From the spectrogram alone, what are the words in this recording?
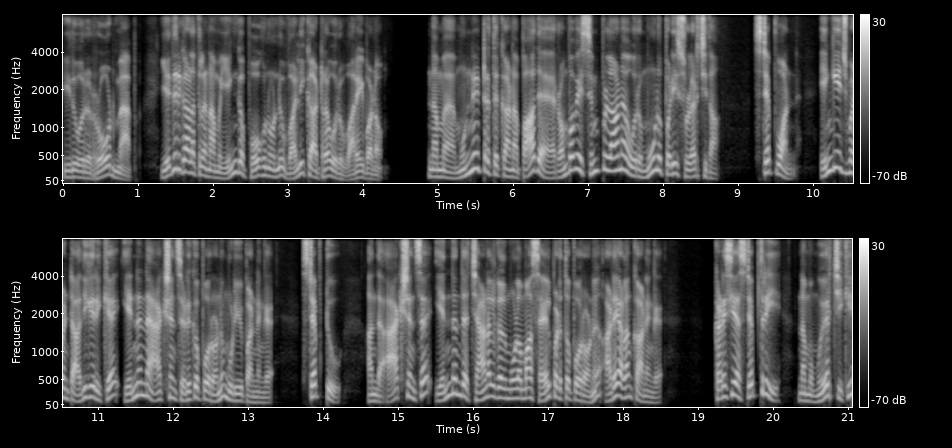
இது ஒரு ரோட் மேப் எதிர்காலத்துல நாம எங்க போகணும்னு வழிகாட்டுற ஒரு வரைபடம். நம்ம முன்னேற்றத்துக்கான பாதை ரொம்பவே சிம்பிளான ஒரு மூணு படி சுழற்சி தான். ஸ்டெப் ஒன் என்கேஜ்மெண்ட் அதிகரிக்க என்னென்ன ஆக்ஷன்ஸ் எடுக்க போறோம்னு முடிவு பண்ணுங்க. ஸ்டெப் டூ அந்த ஆக்ஷன்ஸை எந்தெந்த சேனல்கள் மூலமா செயல்படுத்த போறோன்னு அடையாளம் காணுங்க. கடைசியா ஸ்டெப் த்ரீ நம்ம முயற்சிக்கு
